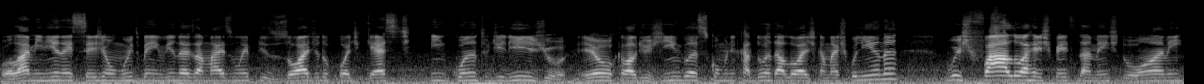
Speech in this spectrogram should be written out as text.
Olá meninas, sejam muito bem-vindas a mais um episódio do podcast Enquanto Dirijo. Eu, Cláudio Ginglas, comunicador da Lógica Masculina, vos falo a respeito da mente do homem,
